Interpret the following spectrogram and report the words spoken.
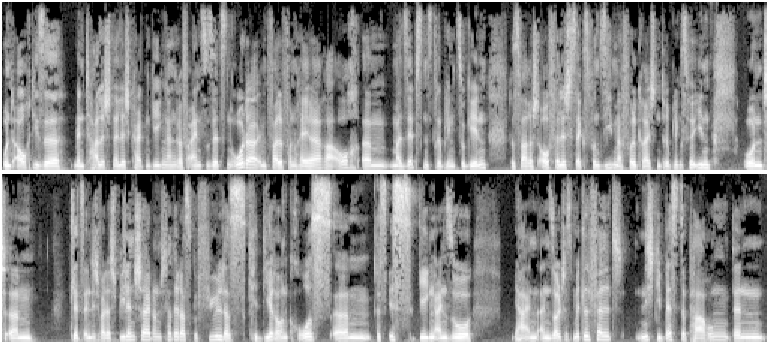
und auch diese mentale Schnelligkeit, einen Gegenangriff einzusetzen oder im Fall von Herrera auch ähm, mal selbst ins Dribbling zu gehen. Das war recht auffällig, sechs von sieben erfolgreichen Dribblings für ihn und ähm, letztendlich war das Spiel entscheidend und ich hatte das Gefühl, dass Kedira und Groß, ähm, das ist gegen ein so, ja, ein, ein solches Mittelfeld nicht die beste Paarung, denn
